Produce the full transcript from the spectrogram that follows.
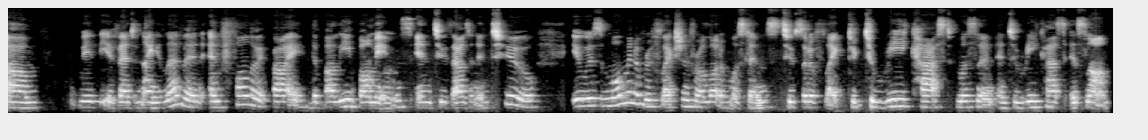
um, with the event of 9 11 and followed by the Bali bombings in 2002, it was a moment of reflection for a lot of Muslims to sort of like to, to recast Muslim and to recast Islam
